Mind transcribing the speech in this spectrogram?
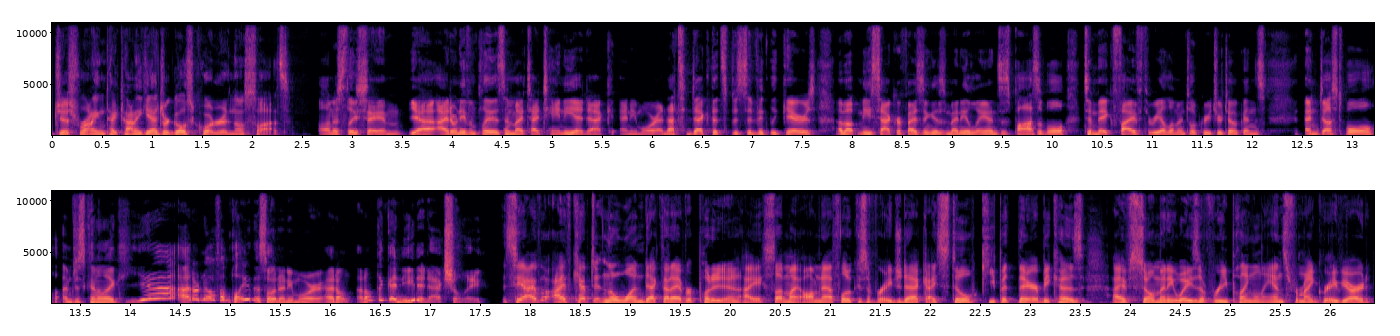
just running Tectonic Edge or Ghost Quarter in those slots. Honestly, same. Yeah, I don't even play this in my Titania deck anymore. And that's a deck that specifically cares about me sacrificing as many lands as possible to make 5 3 elemental creature tokens. And Dust Bowl, I'm just kind of like, yeah, I don't know if I'm playing this one anymore. I don't I don't think I need it actually. See, I've I've kept it in the one deck that I ever put it in. I still have my Omnath Locus of Rage deck. I still keep it there because I have so many ways of replaying lands for my graveyard.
